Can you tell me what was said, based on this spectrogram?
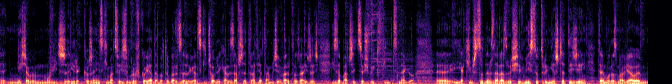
E, Nie chciałbym mówić, że Irek Korzeński ma coś z mrówkojada, bo to bardzo elegancki człowiek, ale zawsze trafia tam, gdzie warto zajrzeć i zobaczyć coś wykwintnego. E, Jakimś cudem znalazłeś się w miejscu, w którym jeszcze tydzień temu rozmawiałem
